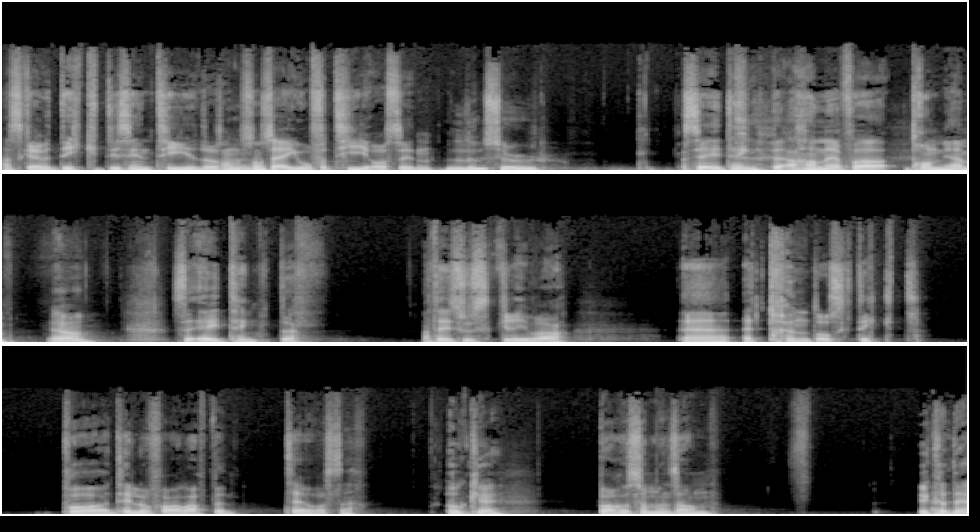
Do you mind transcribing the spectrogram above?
han skrev dikt i sin tid, og sånn, sånn som jeg gjorde for ti år siden. Loser. Så jeg tenkte, Han er fra Trondheim, Ja. så jeg tenkte at jeg skulle skrive eh, et trøndersk dikt på til og fra-lappen til Åse. Ok. Bare som en sånn Ja, hva det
